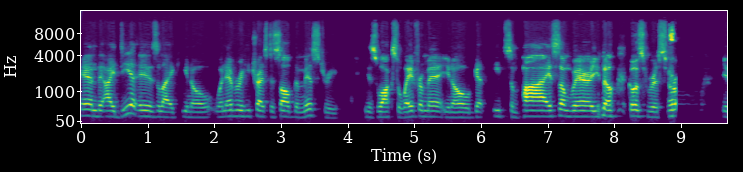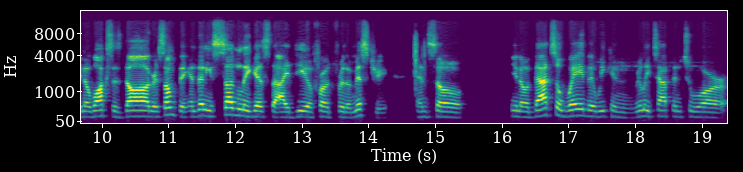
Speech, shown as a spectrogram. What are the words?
and the idea is like you know whenever he tries to solve the mystery he just walks away from it you know get eat some pie somewhere you know goes for a stroll you know, walks his dog or something, and then he suddenly gets the idea for for the mystery, and so, you know, that's a way that we can really tap into our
